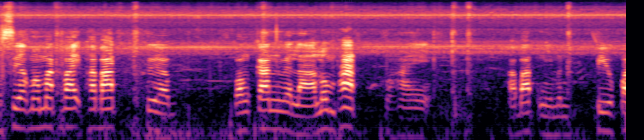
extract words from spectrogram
เอาเสือกมามัดไว้ผ้าบัตรเพื่อป้องกันเวลาลมพัดบ่ให้ผ้าบัตรนี่มันปลิวไป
